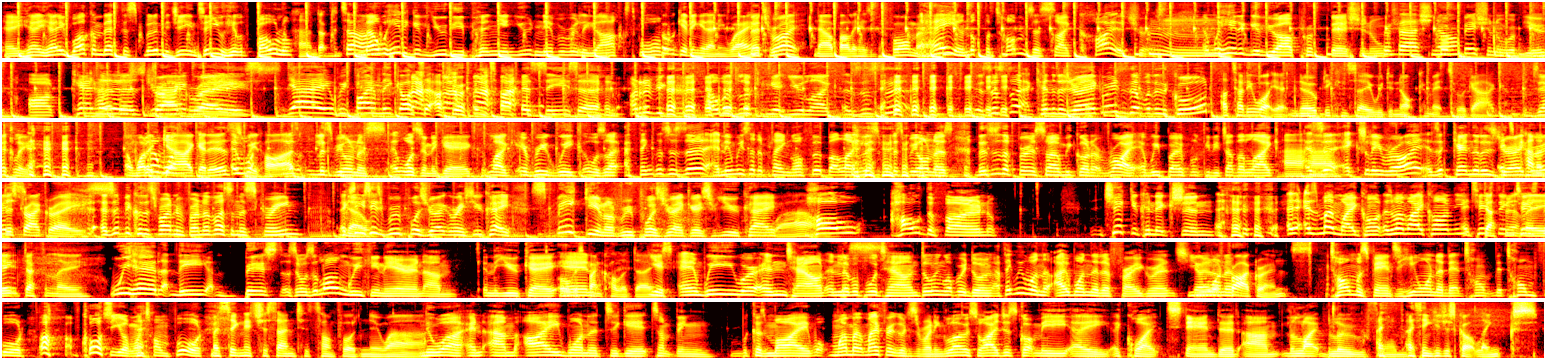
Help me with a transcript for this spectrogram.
Hey, hey, hey, welcome back to Spilling the G&T. You're here with Bolo. And Dr. Tom. Now, we're here to give you the opinion you never really asked for. but we're giving it anyway. That's right. Now Bali is a performer. Hey, and Dr. Tom's a psychiatrist. Hmm. And we're here to give you our professional. Professional. professional review of Canada's, Canada's Drag Race. Yay, we finally got it after an entire season. I don't know if you, I was looking at you like, is this it? Is this it? Canada's Drag Race? Is that what it's called? I'll tell you what, yeah, nobody can say we did not commit to a gag. Exactly. And what But a it gag it is, wa- sweetheart. let's- Let's be honest, it wasn't a gag. Like every week, it was like, I think this is it, and then we started playing off it. But like, let's, let's be honest, this is the first time we got it right, and we both looked at each other like, is Uh-huh. it actually right? Is it Canada's It's Drag Canada's Race? Drag Race. Is it because it's right in front of us on the screen? Actually, No. it says RuPaul's Drag Race UK. Speaking of RuPaul's Drag Race UK, Wow. hold hold the phone. Check your connection. Is my mic on? Is my mic on? You testing, definitely, testing. definitely. We had the best. So it was a long weekend here in um in the UK. August and, bank holiday. Yes, and we were in town in Liverpool town doing what we're doing. I think we won. wanted. I wanted a fragrance. You You want wanted. a fragrance? Tom was fancy. He wanted that Tom that Tom Ford. Oh, of course you want Tom Ford. My signature scent is Tom Ford Noir. Noir, and um, I wanted to get something because my my my, my fragrance is running low, so I just got me a, a quite standard um the light blue I, th- I think you just got Lynx.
